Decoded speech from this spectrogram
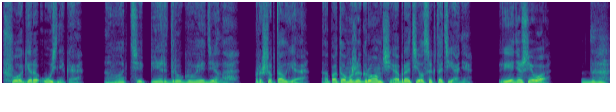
Фогера-узника. «Вот теперь другое дело», — прошептал я, а потом уже громче обратился к Татьяне. «Видишь его?» «Да»,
